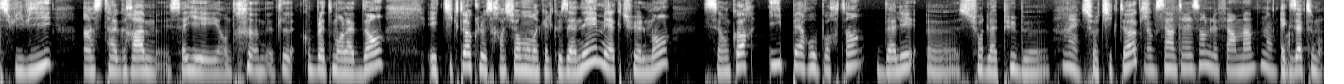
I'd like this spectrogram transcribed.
suivi. Instagram, ça y est, est en train d'être complètement là-dedans. Et TikTok le sera sûrement dans quelques années, mais actuellement, c'est encore hyper opportun d'aller euh, sur de la pub euh, sur TikTok. Donc c'est intéressant de le faire maintenant. Exactement.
